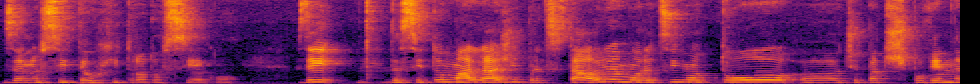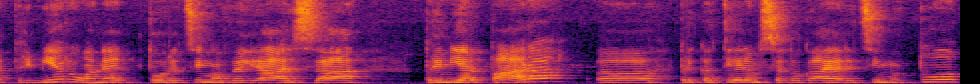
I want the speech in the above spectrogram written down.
za nositev hitro dosegu. Zdaj, da si to malo lažje predstavljamo, recimo to, eh, če pač povem na primeru, ne, to recimo velja za primer para, eh, pri katerem se dogaja recimo to,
